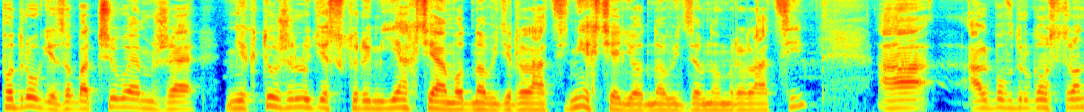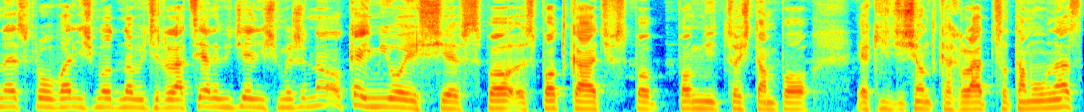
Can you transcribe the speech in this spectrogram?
po drugie, zobaczyłem, że niektórzy ludzie, z którymi ja chciałem odnowić relacji, nie chcieli odnowić ze mną relacji, a albo w drugą stronę spróbowaliśmy odnowić relacje, ale widzieliśmy, że no okej, okay, miło jest się spotkać, wspomnieć coś tam po jakichś dziesiątkach lat, co tam u nas,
